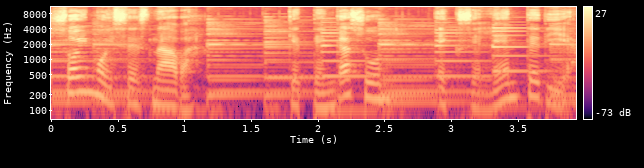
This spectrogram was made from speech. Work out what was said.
Soy Moisés Nava. Que tengas un excelente día.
